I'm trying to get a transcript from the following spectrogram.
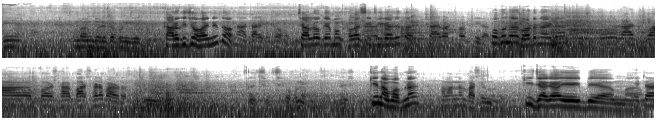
দিয়ে নঞ্জলিতে পড়ে গেছি। কারও কিছু হয়নি তো? না কারে কিছু হয় চালক এবং খালাসি ঠিক আছে তো? ড্রাইভার সব ঠিক আছে। কখন হয় ঘটনা এটা? তো রাত বার সাড়ে বারোটা আচ্ছা আচ্ছা। তখন কি নাম আপনার? আমার নাম বাসির মল্লিক। কি জায়গা এই এটা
